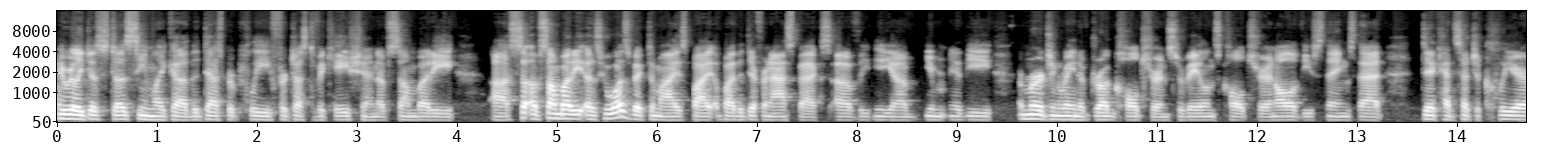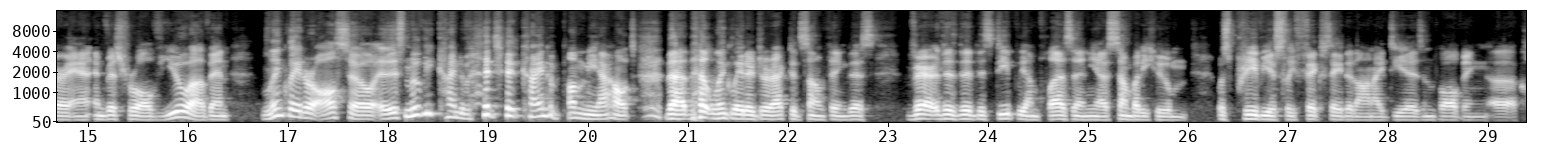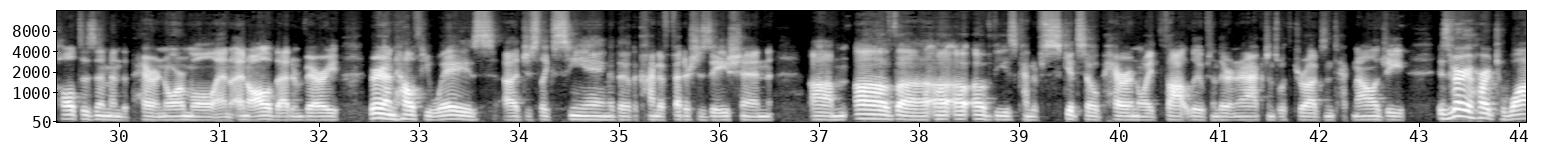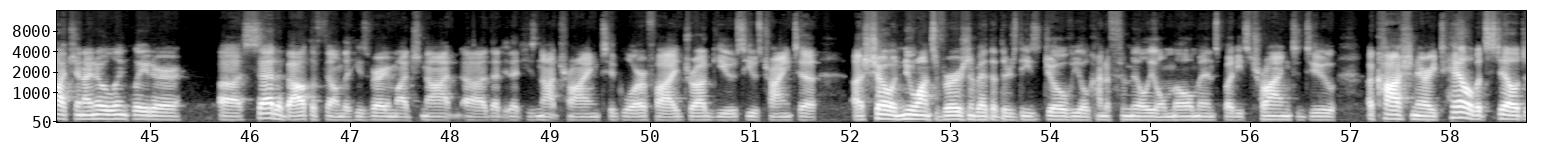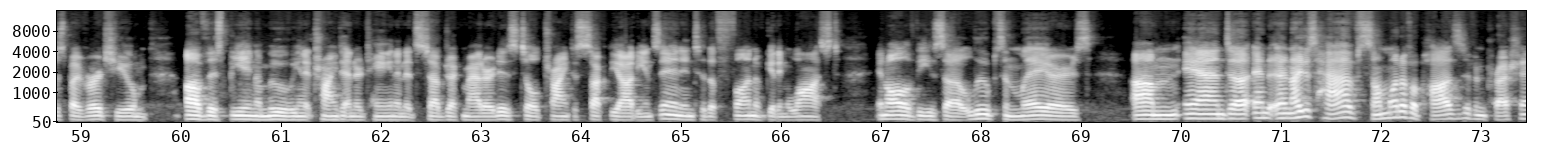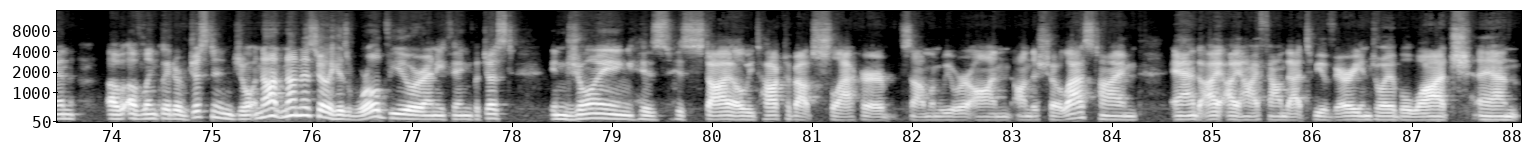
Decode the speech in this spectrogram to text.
it really just does seem like uh, the desperate plea for justification of somebody uh, so, of somebody as who was victimized by by the different aspects of the uh, the emerging reign of drug culture and surveillance culture and all of these things that Dick had such a clear and, and visceral view of. And Linklater also this movie kind of it kind of bummed me out that that Linklater directed something this very this, deeply unpleasant yeah somebody who was previously fixated on ideas involving uh, occultism and the paranormal and, and all of that in very, very unhealthy ways. Uh, just like seeing the, the kind of fetishization um, of, uh, uh, of these kind of schizo paranoid thought loops and their interactions with drugs and technology is very hard to watch. And I know Linklater. Uh, said about the film that he's very much not uh, that that he's not trying to glorify drug use. He was trying to uh, show a nuanced version of it that there's these jovial kind of familial moments but he's trying to do a cautionary tale but still just by virtue of this being a movie and it trying to entertain and its subject matter it is still trying to suck the audience in into the fun of getting lost in all of these uh, loops and layers. Um, and uh, and and I just have somewhat of a positive impression of, of Linklater of just enjoy not not necessarily his worldview or anything, but just enjoying his his style. We talked about Slacker some when we were on on the show last time, and I, I, I found that to be a very enjoyable watch. And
